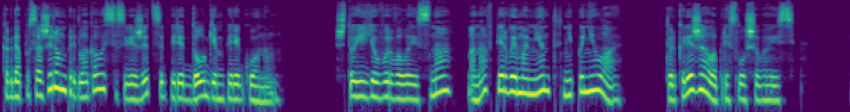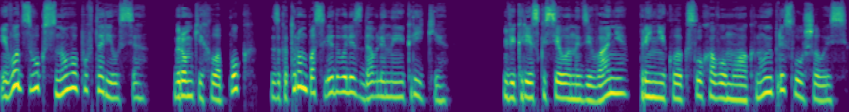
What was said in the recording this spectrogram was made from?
когда пассажирам предлагалось освежиться перед долгим перегоном. Что ее вырвало из сна, она в первый момент не поняла, только лежала, прислушиваясь. И вот звук снова повторился. Громкий хлопок, за которым последовали сдавленные крики. Вик резко села на диване, приникла к слуховому окну и прислушалась.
